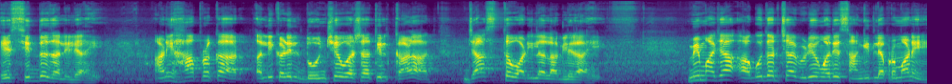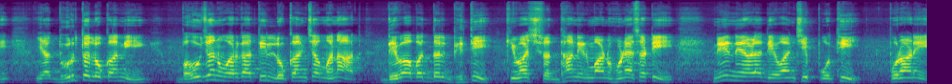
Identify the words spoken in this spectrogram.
हे सिद्ध झालेले आहे आणि हा प्रकार अलीकडील दोनशे वर्षातील काळात जास्त वाढीला लागलेला आहे. मी माझ्या अगोदरच्या व्हिडिओमध्ये सांगितल्याप्रमाणे या धूर्त लोकांनी बहुजन वर्गातील लोकांच्या मनात देवाबद्दल भीती किंवा श्रद्धा निर्माण होण्यासाठी निरनिराळ्या देवांची पोथी पुराणे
